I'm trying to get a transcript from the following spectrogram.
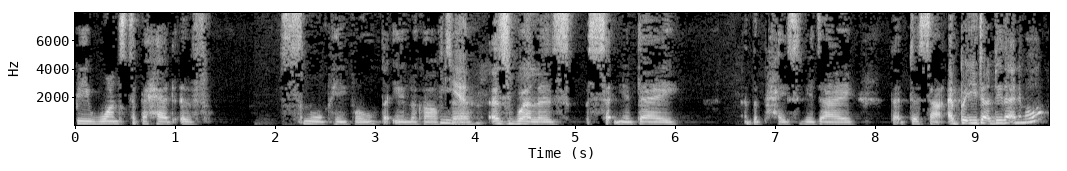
be one step ahead of small people that you look after, yeah. as well as setting your day at the pace of your day. That does sound, but you don't do that anymore?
